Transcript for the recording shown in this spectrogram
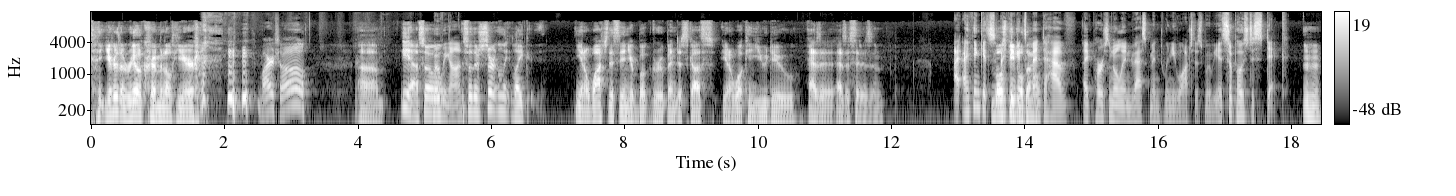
you're the real criminal here. Marshall! yeah, so Moving on. So there's certainly like you know, watch this in your book group and discuss, you know, what can you do as a as a citizen. I, I think it's Most I think people it's don't. meant to have a personal investment when you watch this movie. It's supposed to stick, mm-hmm.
